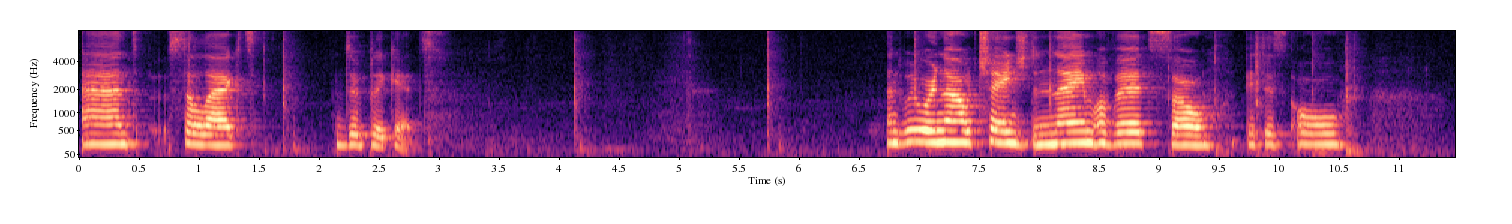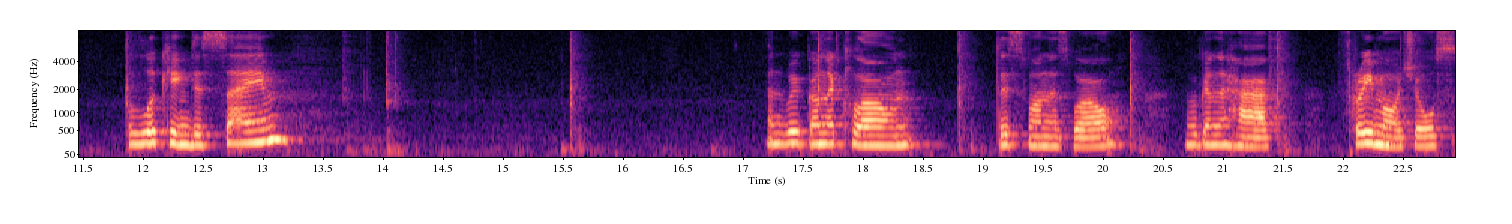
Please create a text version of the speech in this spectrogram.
and select duplicate. And we will now change the name of it so it is all looking the same. And we're gonna clone this one as well. We're gonna have three modules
